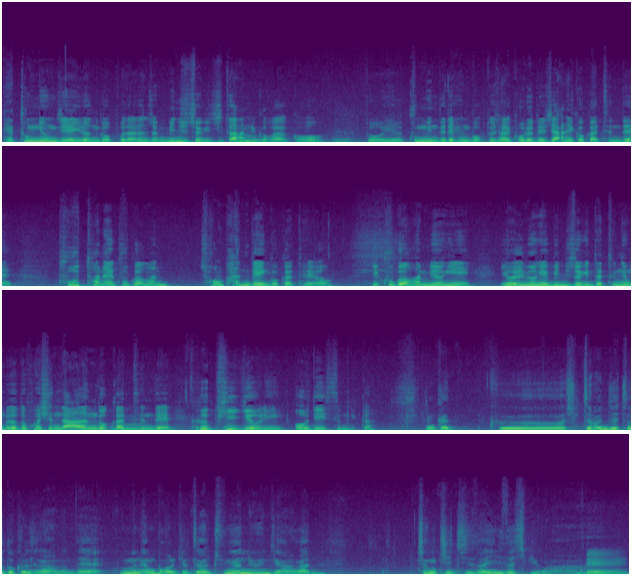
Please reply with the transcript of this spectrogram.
대통령제 이런 것보다는 좀 민주적이지도 음. 않을 것 같고 또이 국민들의 행복도 잘 고려되지 않을 것 같은데 부탄의 국왕은 정반대인 것 같아요. 이 국왕 한 명이 열명의 민주적인 대통령보다도 훨씬 나은 것 같은데 그 비결이 어디 있습니까? 그러니까 그 실제로 이제 저도 그런 생각하는데 국민 행복을 결정한 중요한 요인 중 하나가 정치 지도자의 리더십이구나. 네.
